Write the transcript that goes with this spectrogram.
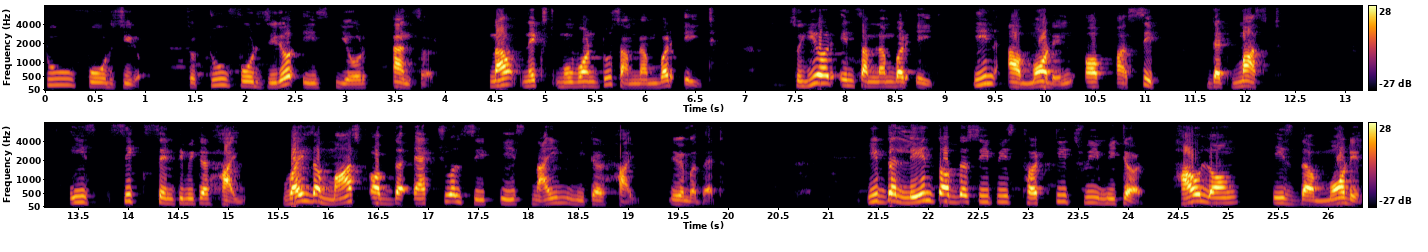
240. So 240 is your answer. Now next move on to sum number 8. So here in sum number 8, in a model of a ship that mast is 6 centimeter high while the mast of the actual ship is 9 meter high. Remember that. If the length of the ship is 33 meter, how long is the model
